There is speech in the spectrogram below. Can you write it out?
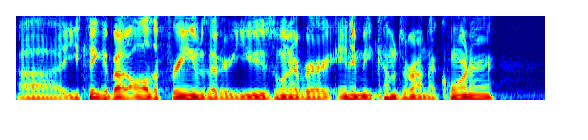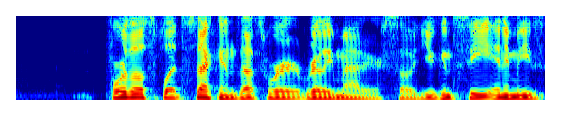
Uh, you think about all the frames that are used whenever an enemy comes around a corner. For those split seconds, that's where it really matters. So you can see enemies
